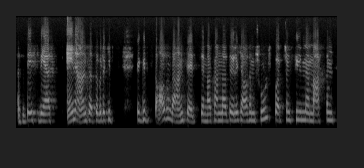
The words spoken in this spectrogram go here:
Also das wäre ein Ansatz, aber da gibt es da gibt's tausend Ansätze. Man kann natürlich auch im Schulsport schon viel mehr machen.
